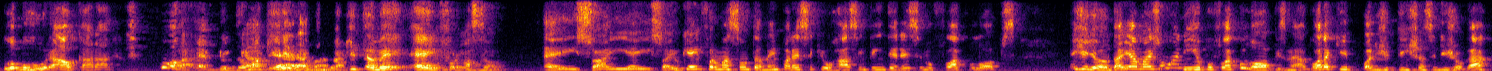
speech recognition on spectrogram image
Globo Rural, caralho? Porra, é brincadeira. Aqui, aqui, aqui, também é informação. É isso aí, é isso aí. O que é informação também parece que o Racing tem interesse no Flaco Lopes. Egídio, daria mais um aninho pro Flaco Lopes, né? Agora que pode tem chance de jogar,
